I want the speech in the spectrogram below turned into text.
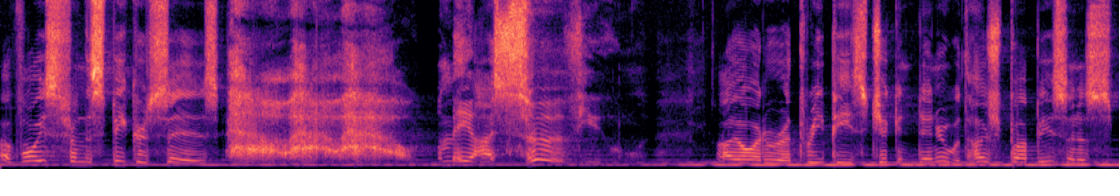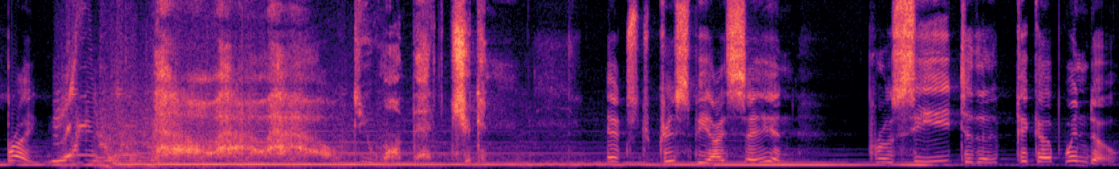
A voice from the speaker says, How, how, how may I serve you? I order a three piece chicken dinner with hush puppies and a sprite. How, how, how do you want that chicken? Extra crispy, I say, and proceed to the pickup window.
